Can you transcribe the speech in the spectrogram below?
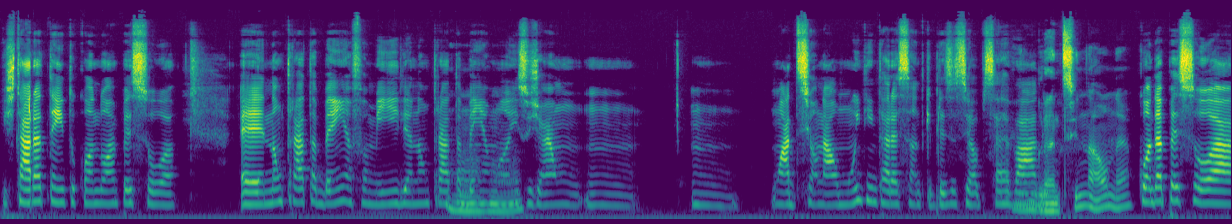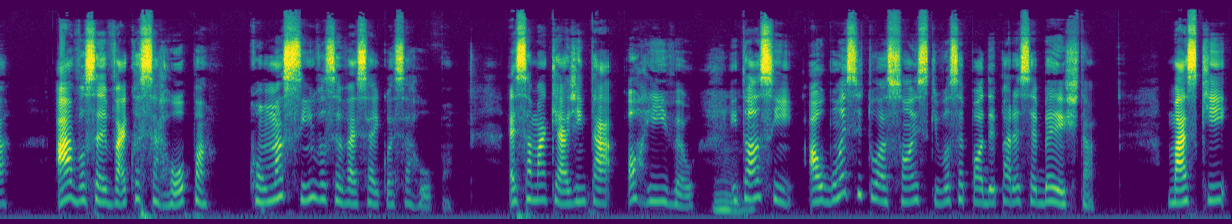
Estar atento quando uma pessoa é, não trata bem a família, não trata uhum. bem a mãe, isso já é um, um, um um adicional muito interessante que precisa ser observado. É um grande sinal, né? Quando a pessoa. Ah, você vai com essa roupa? Como assim você vai sair com essa roupa? Essa maquiagem tá horrível. Uhum. Então, assim, algumas situações que você pode parecer besta, mas que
